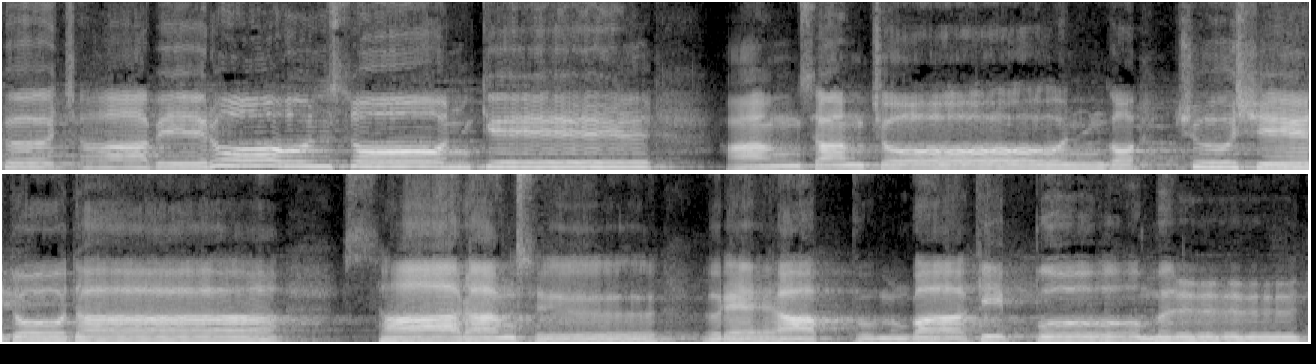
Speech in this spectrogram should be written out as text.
그 자비로운 손길 항상 좋은 것 주시도다. 사랑스레 아픔과 기쁨을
